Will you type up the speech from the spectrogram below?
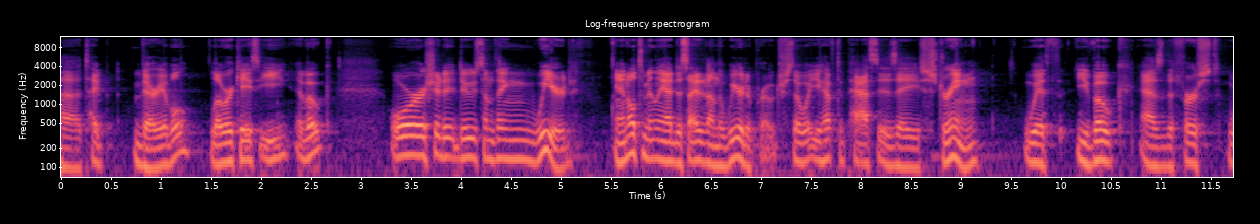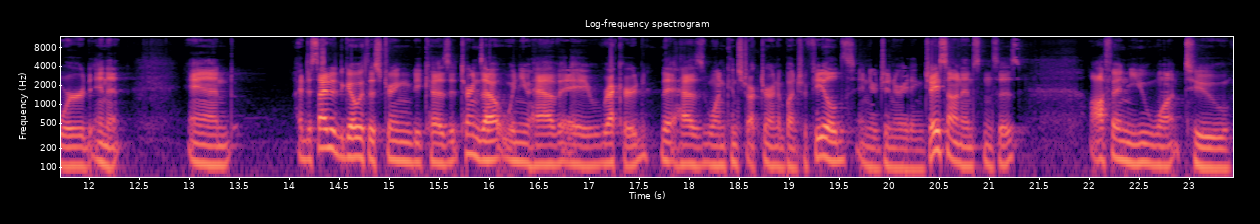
uh, type variable, lowercase e evoke? Or should it do something weird? And ultimately I decided on the weird approach. So what you have to pass is a string with evoke as the first word in it. And I decided to go with a string because it turns out when you have a record that has one constructor and a bunch of fields and you're generating JSON instances, often you want to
